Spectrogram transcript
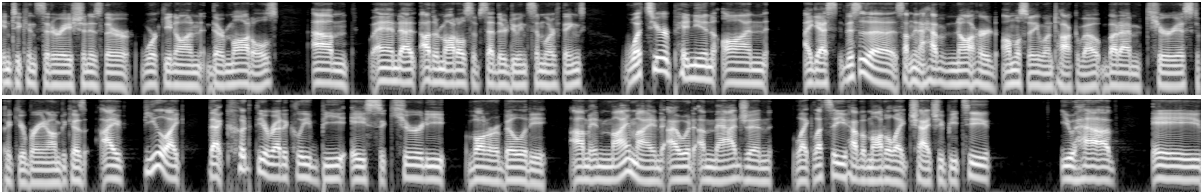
into consideration as they're working on their models. Um, and uh, other models have said they're doing similar things. What's your opinion on? I guess this is a something I have not heard almost anyone talk about, but I'm curious to pick your brain on because I feel like that could theoretically be a security vulnerability. Um, in my mind, I would imagine, like, let's say you have a model like ChatGPT, you have a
